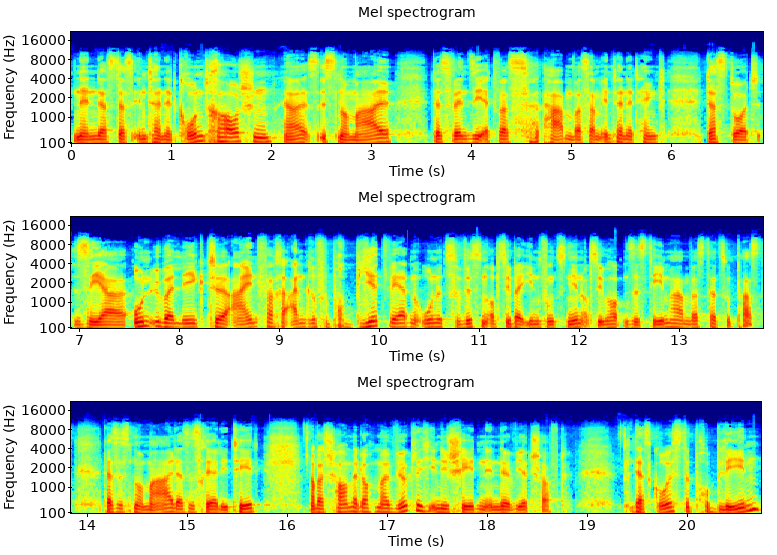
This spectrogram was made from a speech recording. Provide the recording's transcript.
nennen das das Internet Grundrauschen. Ja, es ist normal, dass wenn sie etwas haben, was am Internet hängt, dass dort sehr unüberlegte, einfache Angriffe probiert werden, ohne zu wissen, ob sie bei ihnen funktionieren, ob sie überhaupt ein System haben, was dazu passt. Das ist normal, das ist Realität. Aber schauen wir doch mal wirklich in die Schäden in der Wirtschaft. Das größte Problem,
